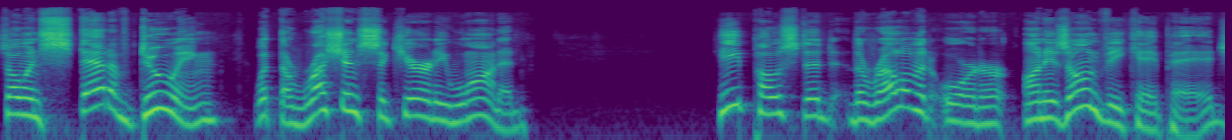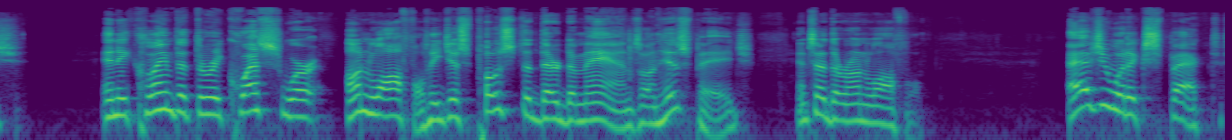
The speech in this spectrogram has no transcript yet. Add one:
So instead of doing what the Russian security wanted, he posted the relevant order on his own VK page and he claimed that the requests were unlawful. He just posted their demands on his page and said they're unlawful. As you would expect,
